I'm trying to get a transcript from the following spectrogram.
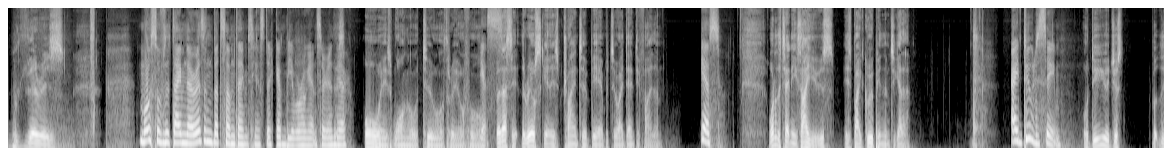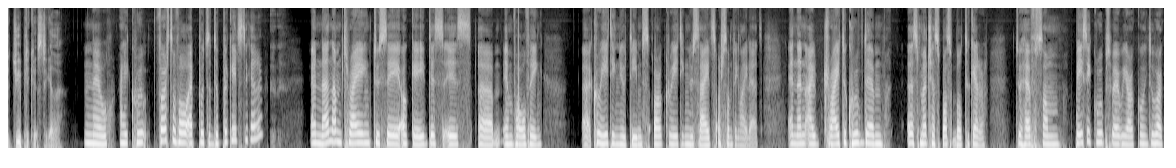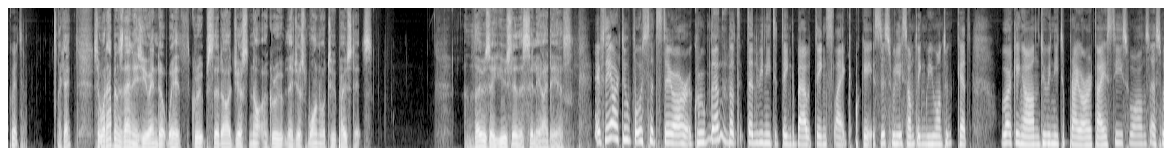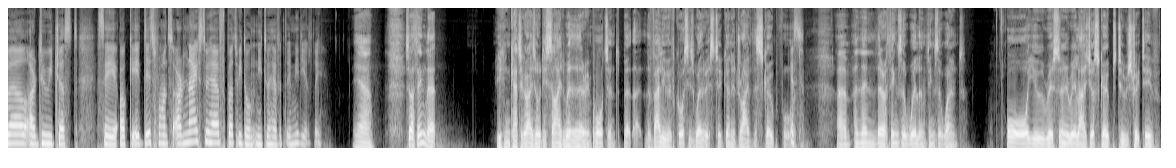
there is. Most of the time there isn't, but sometimes yes, there can be a wrong answer in There's- there. Always one or two or three or four. Yes. But that's it. The real skill is trying to be able to identify them. Yes. One of the techniques I use is by grouping them together. I do the same. Or do you just put the duplicates together? No, I group. First of all, I put the duplicates together, and then I'm trying to say, okay, this is um, involving uh, creating new teams or creating new sites or something like that, and then I try to group them as much as possible together to have some basic groups where we are going to work with. Okay. So what happens then is you end up with groups that are just not a group, they're just one or two post its. And those are usually the silly ideas. If they are two post-its, they are a group then, but then we need to think about things like, okay, is this really something we want to get working on? Do we need to prioritize these ones as well? Or do we just say, okay, these ones are nice to have, but we don't need to have it immediately? Yeah. So I think that you can categorize or decide whether they're important, but uh, the value, of course, is whether it's to, going to drive the scope forward. Yes. Um, and then there are things that will and things that won't. Or you re- suddenly realize your scope's too restrictive,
